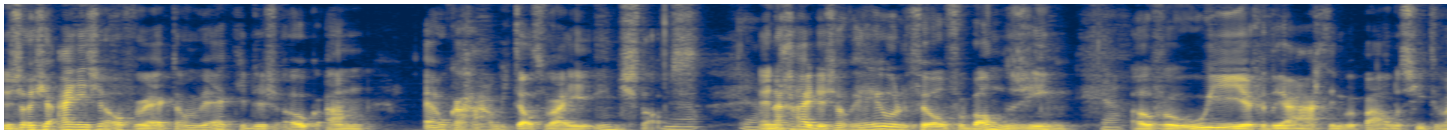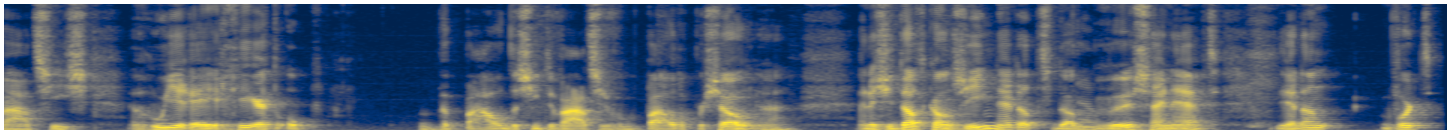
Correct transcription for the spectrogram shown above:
Dus als je aan jezelf werkt, dan werk je dus ook aan elke habitat waar je instapt. Ja, En dan ga je dus ook heel veel verbanden zien over hoe je je gedraagt in bepaalde situaties, hoe je reageert op bepaalde situaties of bepaalde personen. En als je dat kan zien, hè, dat, dat bewustzijn hebt, ja, dan wordt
